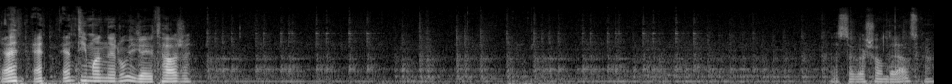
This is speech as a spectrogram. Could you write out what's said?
Ja, end endlich mal eine ruhige Etage. Das ist sogar schon der Ausgang.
